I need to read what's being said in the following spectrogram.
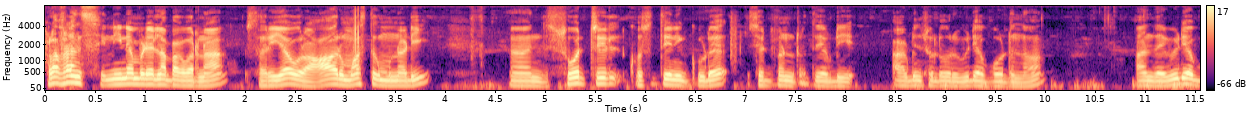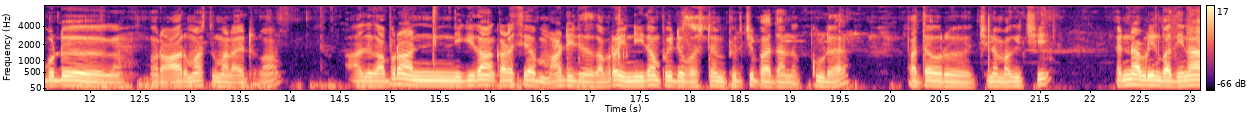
ஹலோ ஃப்ரெண்ட்ஸ் இன்னி நம்ம எல்லாம் பார்க்க வரேன்னா சரியாக ஒரு ஆறு மாதத்துக்கு முன்னாடி இந்த சோற்றில் கொசுத்தேனி கூட செட் பண்ணுறது எப்படி அப்படின்னு சொல்லிட்டு ஒரு வீடியோ போட்டிருந்தோம். அந்த வீடியோ போட்டு ஒரு ஆறு மாதத்துக்கு மேலே ஆகிட்ருக்கோம் அதுக்கப்புறம் இன்றைக்கி தான் கடைசியாக மாட்டிட்டதுக்கப்புறம் இன்றைக்கி தான் போயிட்டு ஃபஸ்ட் டைம் பிரித்து பார்த்தேன் அந்த கூடை பார்த்தா ஒரு சின்ன மகிழ்ச்சி. என்ன அப்படின்னு பார்த்தீங்கன்னா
